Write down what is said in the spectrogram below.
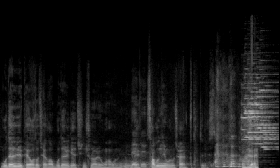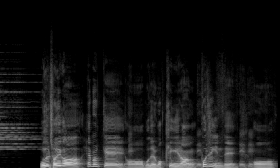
모델 일 배워서 제가 모델계 진출하려고 하거든요. 네, 네, 네, 사부님으로 잘 부탁드리겠습니다. 오늘 저희가 해볼 게 어, 모델 워킹이랑 네, 네. 포징인데 네, 네. 어,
